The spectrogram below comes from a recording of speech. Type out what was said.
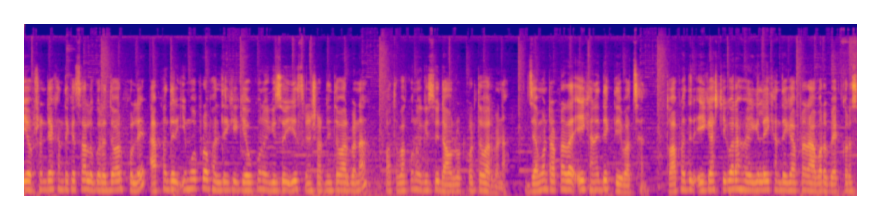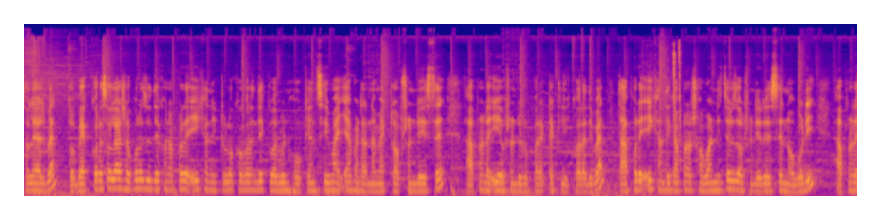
এই অপশনটি এখান থেকে চালু করে দেওয়ার ফলে আপনাদের ইমো প্রোফাইল থেকে কেউ কোনো কিছুই স্ক্রিনশট নিতে পারবে না, অথবা কোনো কিছুই ডাউনলোড করতে পারবে না। যেমনটা আপনারা এইখানে দেখতেই পাচ্ছেন। তো আপনাদের এই কাজটি করা হয়ে গেলে এইখান থেকে আপনারা আবারও ব্যাক করে চলে আসবেন। তো ব্যাক করে চলে আসার পরে যদি এখন আপনারা এইখানে একটু লক্ষ্য করেন, দেখতে পারবেন হো ক্যান সি মাই অ্যাভাটার নামে একটা অপশন রয়েছে। আপনারা এই অপশনটির উপর একটা ক্লিক করে দিবেন। তারপরে এইখান থেকে আপনারা সবার নিচের যে অপশনটি রয়েছে নোবডি আপনারা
